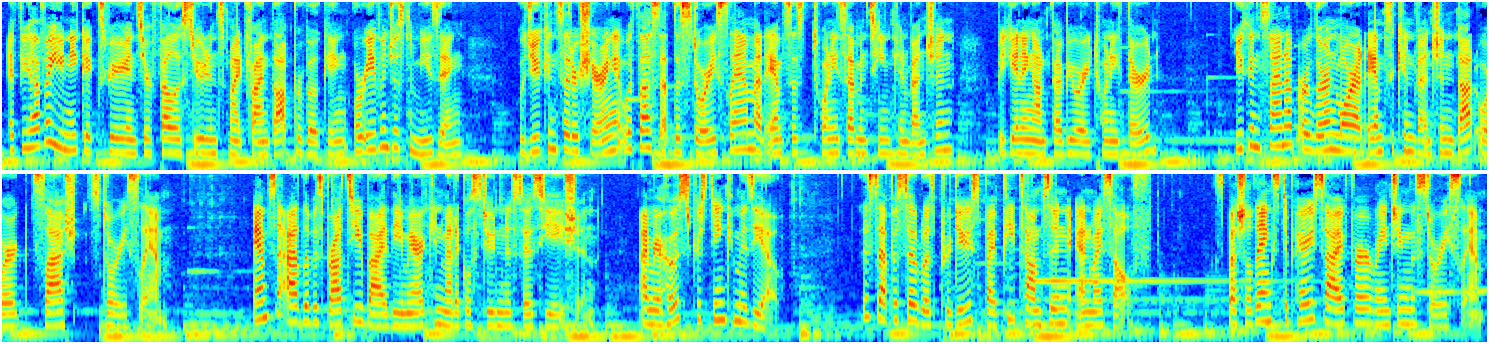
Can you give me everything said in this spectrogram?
If you have a unique experience your fellow students might find thought provoking or even just amusing, would you consider sharing it with us at the Story Slam at AMSA's 2017 convention, beginning on February 23rd? You can sign up or learn more at amsaconvention.org slash storyslam. AMSA AdLib is brought to you by the American Medical Student Association. I'm your host, Christine Camizio. This episode was produced by Pete Thompson and myself. Special thanks to Perry Sai for arranging the Story Slam.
